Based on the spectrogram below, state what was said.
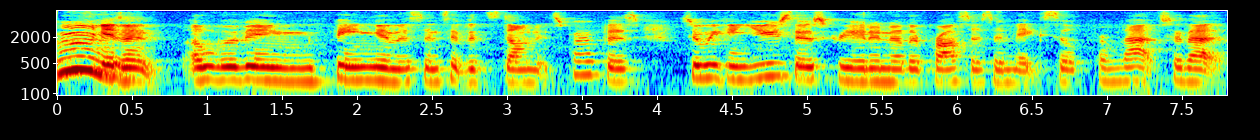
cocoon isn't a living thing in the sense of it's done its purpose. So we can use those, create another process, and make silk from that, so that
